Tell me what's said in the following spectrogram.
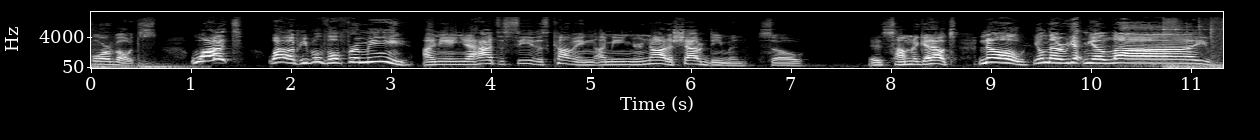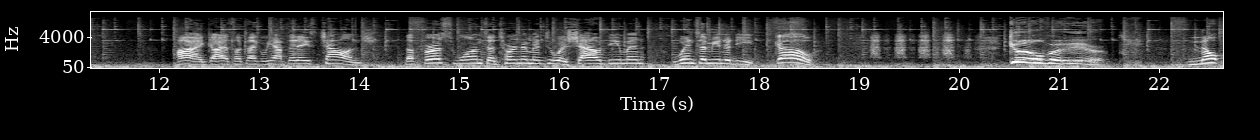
four votes. What? Why Wow, people vote for me. I mean, you had to see this coming. I mean, you're not a Shadow Demon, so it's time to get out. No, you'll never get me alive. Alright, guys, looks like we have today's challenge. The first one to turn him into a Shadow Demon wins immunity. Go! Get over here! Nope.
